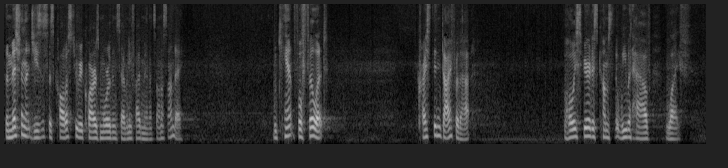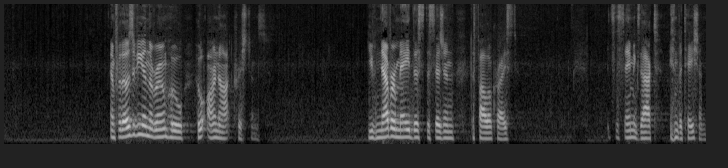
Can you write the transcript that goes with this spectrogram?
The mission that Jesus has called us to requires more than 75 minutes on a Sunday. We can't fulfill it. Christ didn't die for that. The Holy Spirit has come so that we would have life. And for those of you in the room who, who are not Christians, you've never made this decision to follow Christ, it's the same exact invitation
